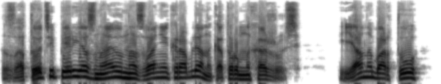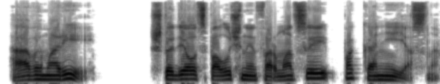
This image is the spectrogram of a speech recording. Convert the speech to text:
Зато теперь я знаю название корабля, на котором нахожусь. Я на борту Авы Марии. Что делать с полученной информацией, пока не ясно.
